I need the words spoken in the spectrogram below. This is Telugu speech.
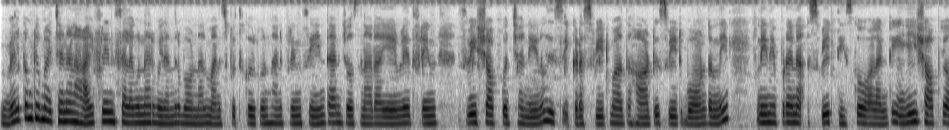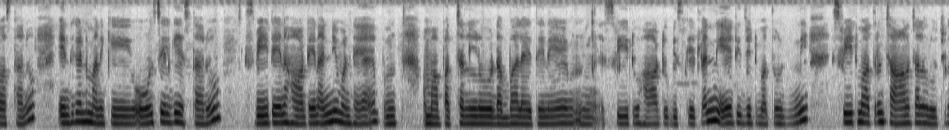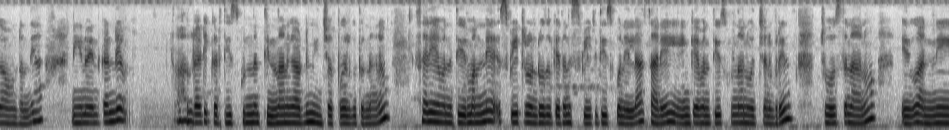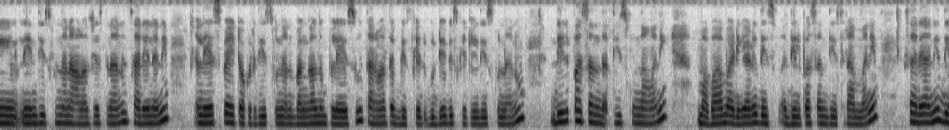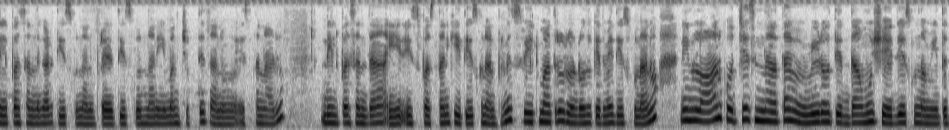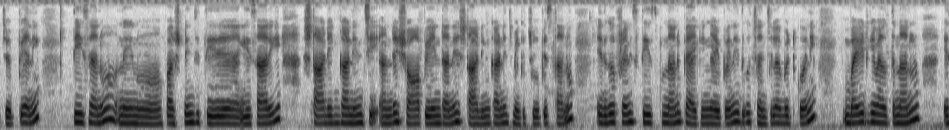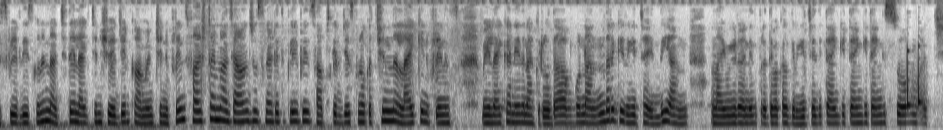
Welcome to my channel hi friends ఎలాగున్నారు? మీరందరూ బాగున్నారు? మనస్ఫూర్తి కోరుకుంటున్నాను. ఫ్రెండ్స్ ఏంటని చూస్తున్నారా? ఏం లేదు ఫ్రెండ్స్ స్వీట్ షాప్కి వచ్చాను నేను. ఇక్కడ స్వీట్ మాత్రం హాట్ స్వీట్ బాగుంటుంది. నేను ఎప్పుడైనా స్వీట్ తీసుకోవాలంటే ఈ షాప్కే వస్తాను. ఎందుకంటే మనకి హోల్సేల్గా ఇస్తారు. స్వీట్ అయినా హాట్ అయినా అన్నీ ఉంటాయి మా పచ్చళ్ళు డబ్బాలు అయితేనే స్వీట్ హాట్ బిస్కెట్లు అన్నీ ఏ టు జెడ్ మొత్తం ఉంటుంది స్వీట్ మాత్రం చాలా చాలా రుచిగా ఉంటుంది. నేను ఎందుకంటే ఆల్రెడీ ఇక్కడ తీసుకున్న తిన్నాను కాబట్టి నేను చెప్పగలుగుతున్నాను. సరే ఏమైనా తీ మొన్నే స్వీట్ రెండు రోజుల క్రితం స్వీట్ తీసుకొని వెళ్ళా. సరే ఇంకేమైనా తీసుకుందాను వచ్చాను ఫ్రెండ్స్. చూస్తున్నాను. ఇదిగో అన్నీ నేను తీసుకుందాను ఆలోచిస్తున్నాను సరేనని లేస్ ప్యాకెట్ ఒకటి తీసుకున్నాను బంగాళదుంప లేసు తర్వాత బిస్కెట్ గుడ్డే బిస్కెట్లు తీసుకున్నాను. దిల్పసంద్ తీసుకుందామని మా బాబు అడిగాడు దిస్ దిల్పసంద్ తీసుకురామని. సరే అని దిల్పసంద్ కూడా తీసుకున్నాను తీసుకుంటున్నాను ఏమని చెప్తే తను ఇస్తున్నాడు. దిల్పసంద ఈ ప్రస్తుతానికి ఇది తీసుకున్నాను ఫ్రెండ్స్ స్వీట్ మాత్రం రెండు రోజుల క్రితమే తీసుకున్నాను. నేను లాన్కి వచ్చేసిన తర్వాత వీడియో తీద్దాము షేర్ చేసుకుందాం మీతో చెప్పి అని తీశాను. నేను ఫస్ట్ నుంచి తీ ఈసారి స్టార్టింగ్ కాడ నుంచి అంటే షాప్ ఏంటని స్టార్టింగ్ కాడ నుంచి మీకు చూపిస్తాను. ఇదిగో ఫ్రెండ్స్ తీసుకున్నాను ప్యాకింగ్ అయిపోయింది. ఇదిగో చంచిలో పెట్టుకొని బయటికి వెళ్తున్నాను. స్వీట్ తీసుకుని నచ్చితే లైక్ చేయండి షేర్ చేయండి కామెంట్ చేయండి. ఫ్రెండ్స్ ఫస్ట్ టైం నా ఛానల్ చూసినట్టయితే ప్లీజ్ ప్లీజ్ సబ్స్క్రైబ్ చేసుకుని ఒక చిన్న లైక్ ఇన్ ఫ్రెండ్స్. మీ లైక్ అనేది నాకు వృధా అవ్వకుండా అందరికీ రీచ్ అయింది నా వీడియో అనేది ప్రతి ఒక్కరికి రీచ్ అయింది thank you thank you thank you so much.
